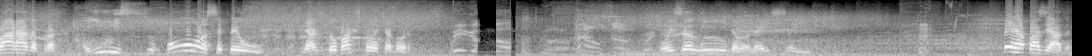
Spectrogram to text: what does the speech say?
parada pra... Isso! Boa, CPU! Me ajudou bastante agora. Coisa linda, mano. É isso aí. Bem, rapaziada,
